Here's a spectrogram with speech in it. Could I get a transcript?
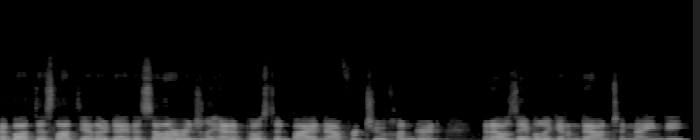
I bought this lot the other day. The seller originally had it posted buy it now for 200 and I was able to get them down to 90.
